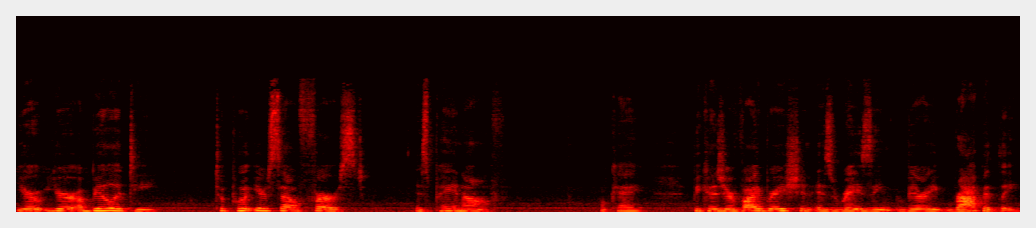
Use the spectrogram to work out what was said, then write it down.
Your, your ability to put yourself first is paying off. Okay? Because your vibration is raising very rapidly.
